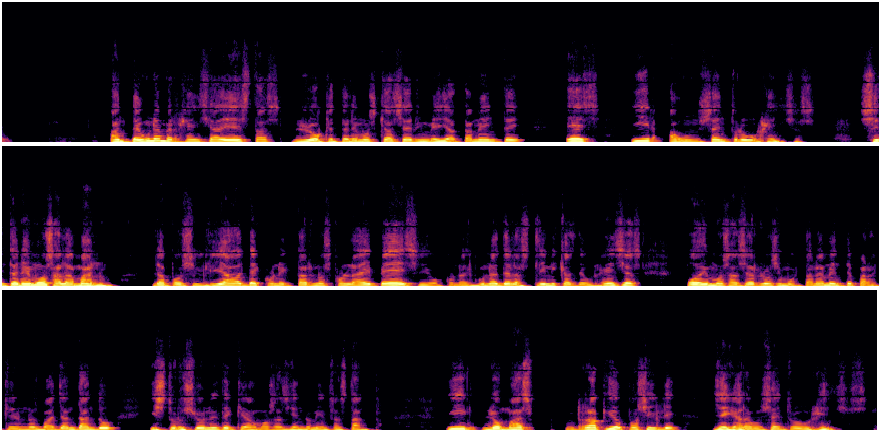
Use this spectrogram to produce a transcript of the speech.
ante una emergencia de estas, lo que tenemos que hacer inmediatamente es ir a un centro de urgencias. Si tenemos a la mano la posibilidad de conectarnos con la EPS o con algunas de las clínicas de urgencias, podemos hacerlo simultáneamente para que nos vayan dando instrucciones de qué vamos haciendo mientras tanto. Y lo más rápido posible llegar a un centro de urgencias.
